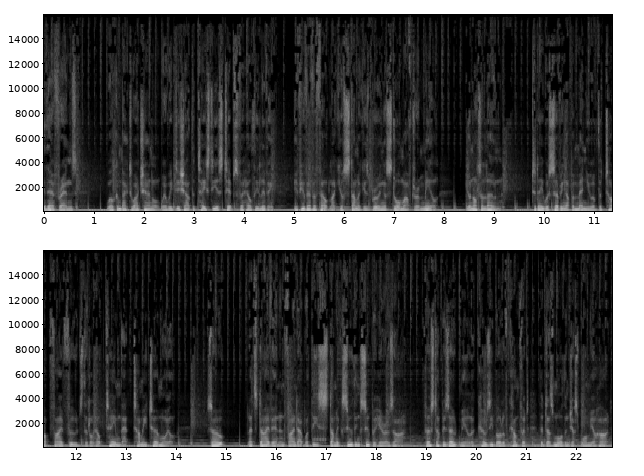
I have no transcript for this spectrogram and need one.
there, friends. Welcome back to our channel where we dish out the tastiest tips for healthy living. If you've ever felt like your stomach is brewing a storm after a meal, you're not alone. Today we're serving up a menu of the top five foods that'll help tame that tummy turmoil. So, let's dive in and find out what these stomach-soothing superheroes are. First up is oatmeal, a cozy bowl of comfort that does more than just warm your heart.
